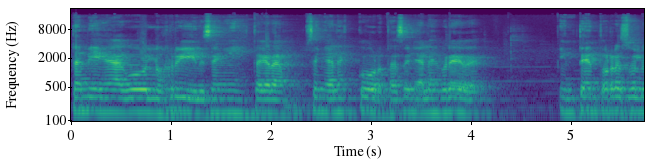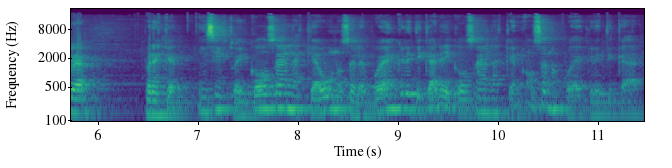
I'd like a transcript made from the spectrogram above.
también hago los reels en Instagram, señales cortas, señales breves. Intento resolver pero es que, insisto, hay cosas en las que a uno se le pueden criticar y hay cosas en las que no se nos puede criticar.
